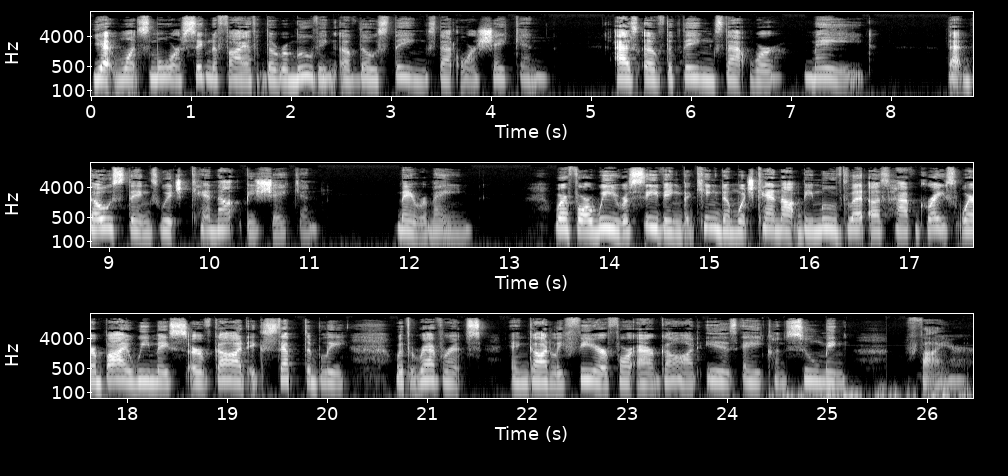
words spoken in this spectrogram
yet once more signifieth the removing of those things that are shaken, as of the things that were made, that those things which cannot be shaken may remain. Wherefore we, receiving the kingdom which cannot be moved, let us have grace whereby we may serve God acceptably with reverence and godly fear, for our God is a consuming fire,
